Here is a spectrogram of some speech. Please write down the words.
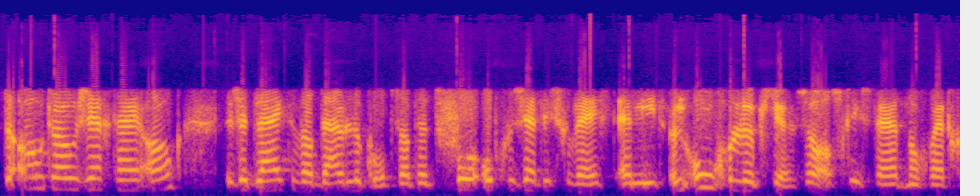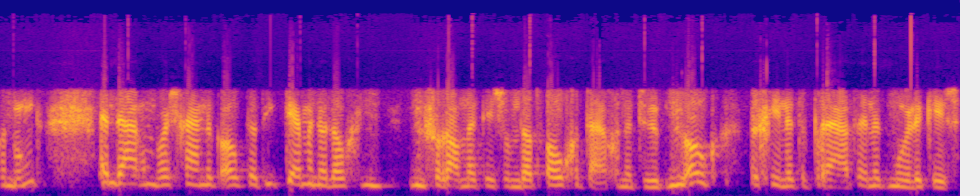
de auto, zegt hij ook. Dus het lijkt er wel duidelijk op dat het vooropgezet is geweest... en niet een ongelukje, zoals gisteren het nog werd genoemd. En daarom waarschijnlijk ook dat die terminologie nu veranderd is... omdat ooggetuigen natuurlijk nu ook beginnen te praten... en het moeilijk is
